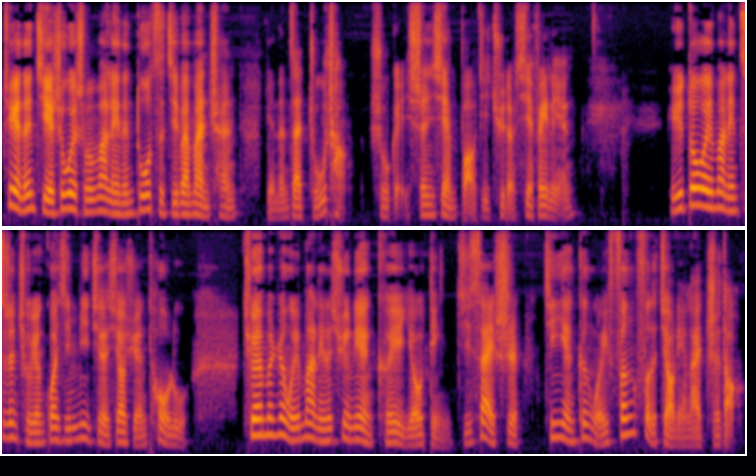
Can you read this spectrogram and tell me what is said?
这也能解释为什么曼联能多次击败曼城，也能在主场。输给深陷保级区的谢菲联。与多位曼联资深球员关系密切的肖雪透露，球员们认为曼联的训练可以由顶级赛事经验更为丰富的教练来指导。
